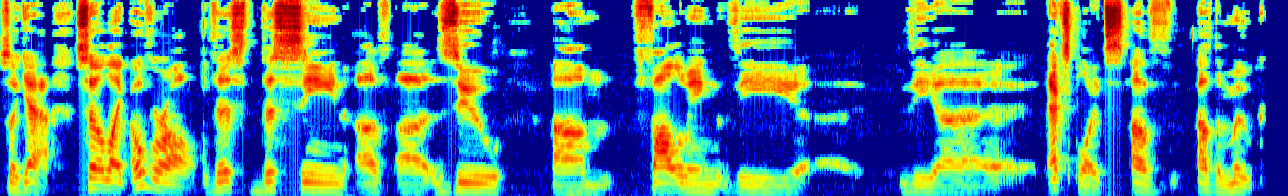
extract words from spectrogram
so yeah, so like overall, this this scene of uh, Zoo um, following the uh, the uh, exploits of of the Mook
